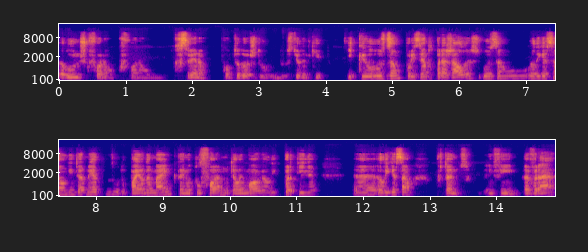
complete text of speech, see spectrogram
alunos que foram, que foram, que receberam computadores do, do Student Keep e que usam, por exemplo, para as aulas, usam a ligação de internet do, pai ou da mãe, que tem no telefone, no telemóvel e que partilha eh, a ligação. Portanto, enfim, haverá,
